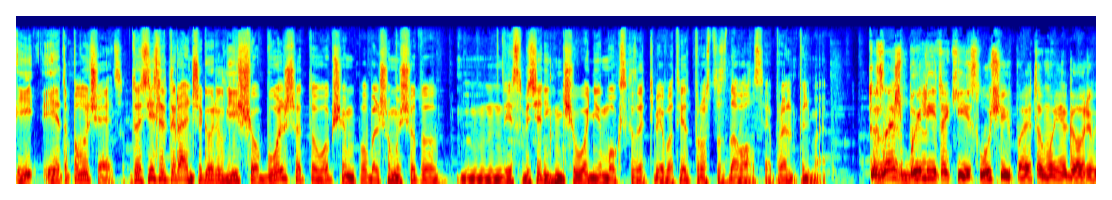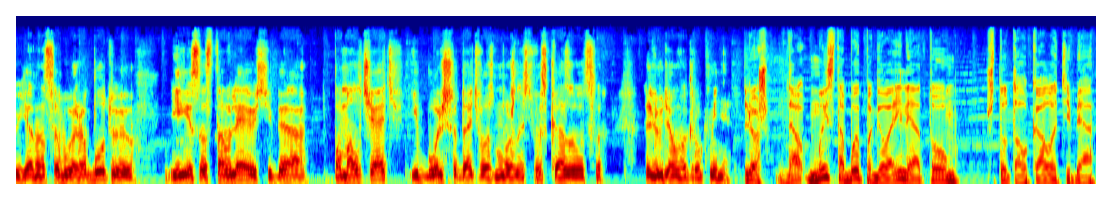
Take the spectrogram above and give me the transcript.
и, и это получается. То есть, если ты раньше говорил еще больше, то, в общем, по большому счету, собеседник ничего не мог сказать тебе в ответ, просто сдавался. Я правильно понимаю? Ты знаешь, были и такие случаи, поэтому я говорю, я над собой работаю и заставляю себя помолчать и больше дать возможность высказываться людям вокруг меня. Леш, да, мы с тобой поговорили о том, что толкало тебя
